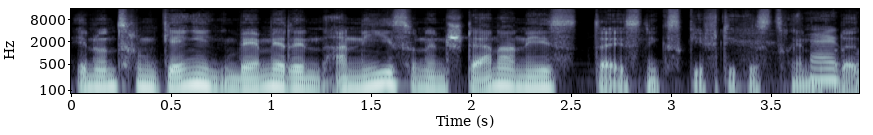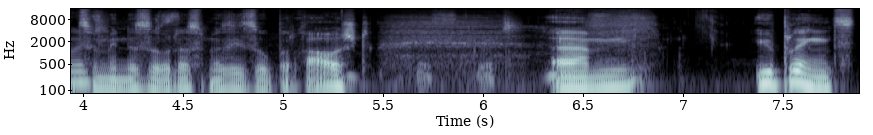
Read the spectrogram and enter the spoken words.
in unserem gängigen, wir haben ja den Anis und den Sternanis, da ist nichts Giftiges drin. Ja, oder gut. zumindest so, dass man sich so berauscht. Ähm, Übrigens,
